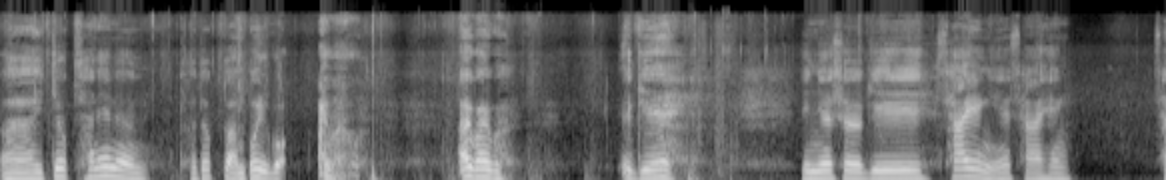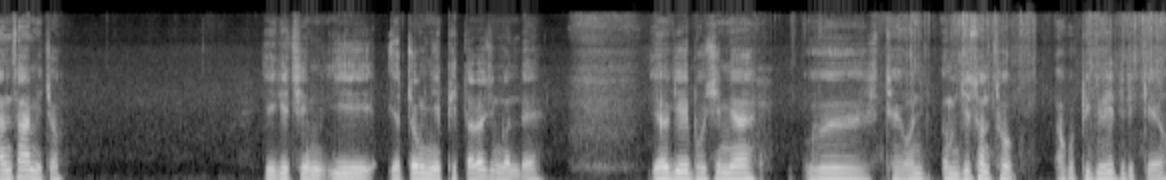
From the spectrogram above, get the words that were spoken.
아 이쪽 산에는 더덕도 안 보이고 아이고 아이고 아이고 여기에 이 녀석이 사행이에요, 사행. 산삼이죠. 이게 지금 이, 이쪽 잎이 떨어진 건데, 여기 보시면, 으, 제 엄지손톱하고 비교해 드릴게요.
